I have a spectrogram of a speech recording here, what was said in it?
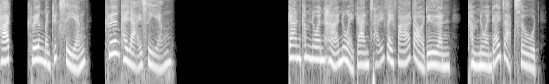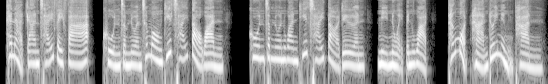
ทัศน์ เครื่องบันทึกเสียง เครื่องขยายเสียง การคำนวณหาหน่วยการใช้ไฟฟ้าต่อเดือน คำนวณได้จากสูตร ขนาดการใช้ไฟฟ้า คูณจำนวนชั่วโมงที่ใช้ต่อวัน คูณจำนวนวันที่ใช้ต่อเดือน มีหน่วยเป็นวัตต์ ทั้งหมดหารด้วย 1,000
